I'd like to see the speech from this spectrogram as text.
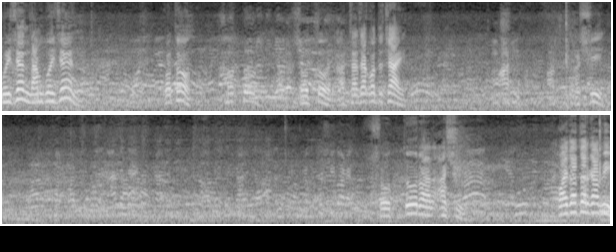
কইছেন? দাম কইছেন? কত? সত্তর। আর চাচা কত চাই? আশি। সত্তর আর আশি। কয় দাঁতের গাভি?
